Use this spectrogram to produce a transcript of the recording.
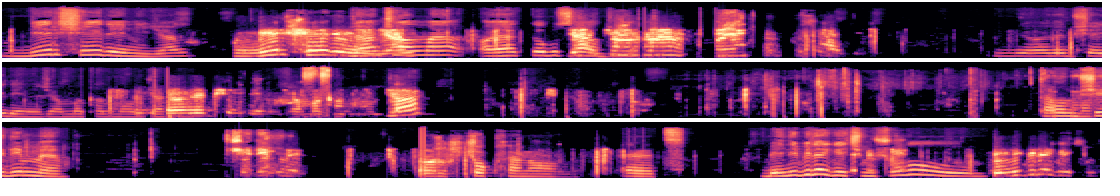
Bir şey deneyeceğim. Bir şey Can deneyeceğim. çalma ayakkabısı Can alacağım. Bir öyle bir şey deneyeceğim bakalım olacak. mı? Öyle bir şey deneyeceğim bakalım olacak. Oğlum bir şey diyeyim mi? Bir şey diyeyim mi? Barış çok fena oldu. Evet. Beni bile geçmiş oğlum. Beni bile geçmiş.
